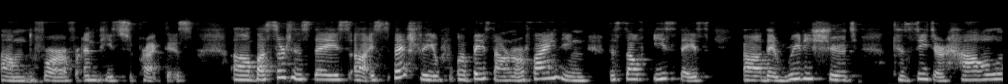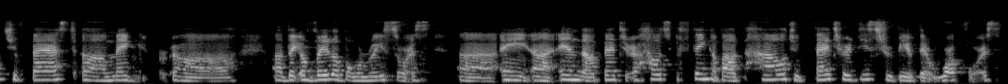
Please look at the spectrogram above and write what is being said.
um, for, for NPs to practice. Uh, but certain states, uh, especially based on our finding, the Southeast states, uh, they really should consider how to best uh, make uh, uh the available resource uh, and, uh, and better how to think about how to better distribute their workforce,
